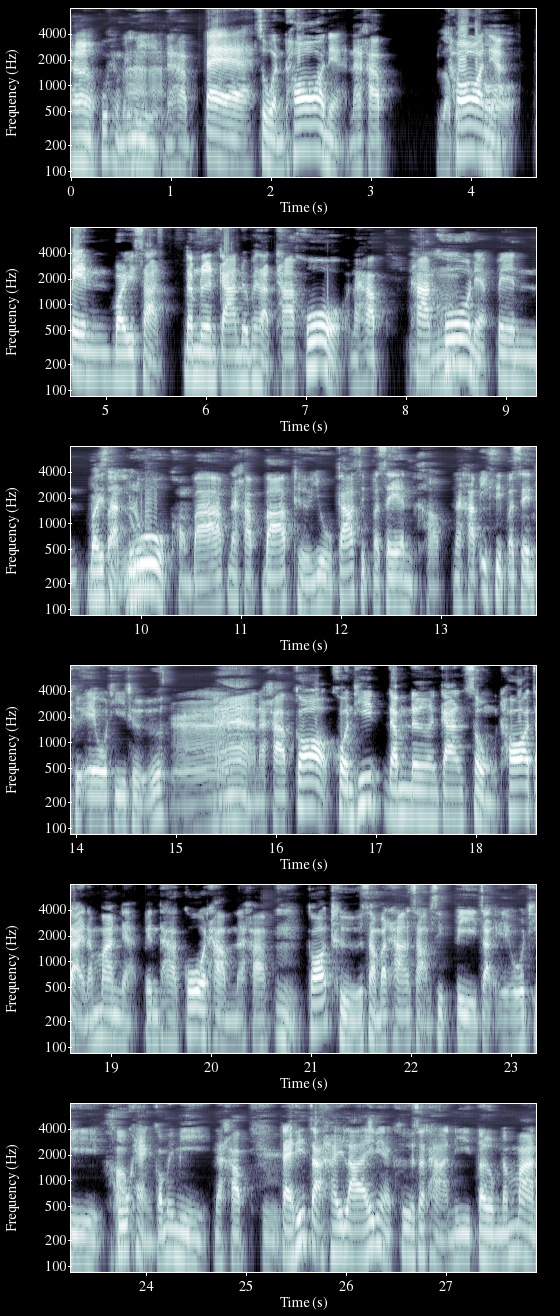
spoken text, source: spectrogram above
เออคู่แข่งไม่มีอ่านนะครับแต่ส่วนท่อเนี่ยนะครับระบบ ท่อเนี่ยเป็นบริษัทดำเนินการโดยบริษัททาโคนะครับอืม TARCO เนี่ยเป็นบริษัทบริษัทลูกของ BAFS นะครับ BAFS ถืออยู่ 90%ครับนะครับอีก 10%คือ AOT ถืออ่าอ่านะครับก็คนที่ดำเนินการส่งท่อจ่ายน้ำมันเนี่ยเป็น TARCO ทำนะครับอืมก็ถือสัมปทาน 30 ปีจาก AOT ครับคู่แข่งก็ไม่มีนะครับอืมแต่ที่จะไฮไลท์เนี่ยคือสถานีเติมน้ำมัน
